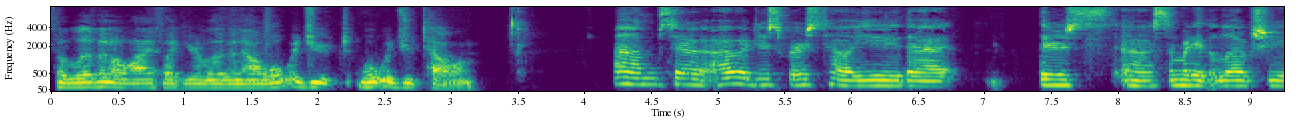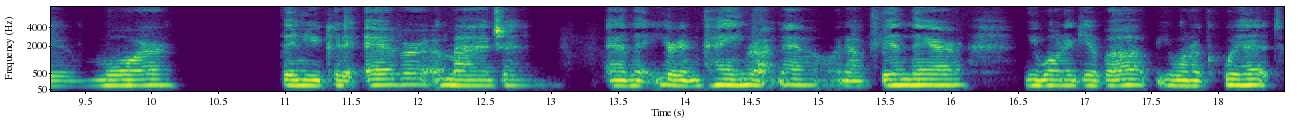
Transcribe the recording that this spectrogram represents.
to living a life like you're living now, what would you what would you tell them? Um, so I would just first tell you that there's uh, somebody that loves you more than you could ever imagine, and that you're in pain right now. And I've been there. You want to give up, you want to quit,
